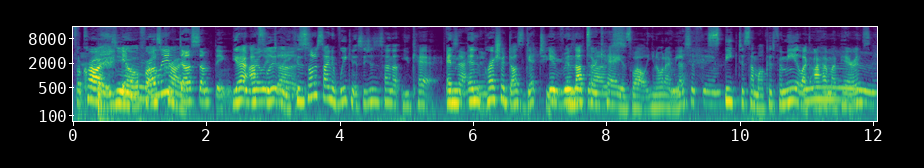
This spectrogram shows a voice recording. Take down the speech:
For cries, you it know, for us really cries. does something. Yeah, It absolutely. Because it's not a sign of weakness. It's just a sign that you care, and Exactly. and pressure does get to you, really and that's does. okay as well. You know what I And mean? that's the thing. Speak to someone. Because for me, like I had my parents Mm.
